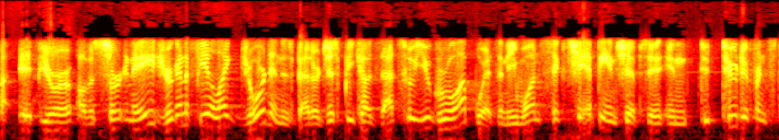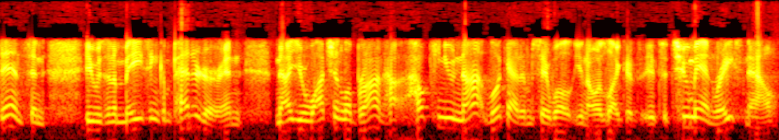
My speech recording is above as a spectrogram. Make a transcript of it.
Uh, if you're of a certain age, you're going to feel like Jordan is better just because that's who you grew up with, and he won six championships in, in t- two different stints, and he was an amazing competitor. And now you're watching LeBron. How, how can you not look at him and say, well, you know, like it's, it's a two man race now?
